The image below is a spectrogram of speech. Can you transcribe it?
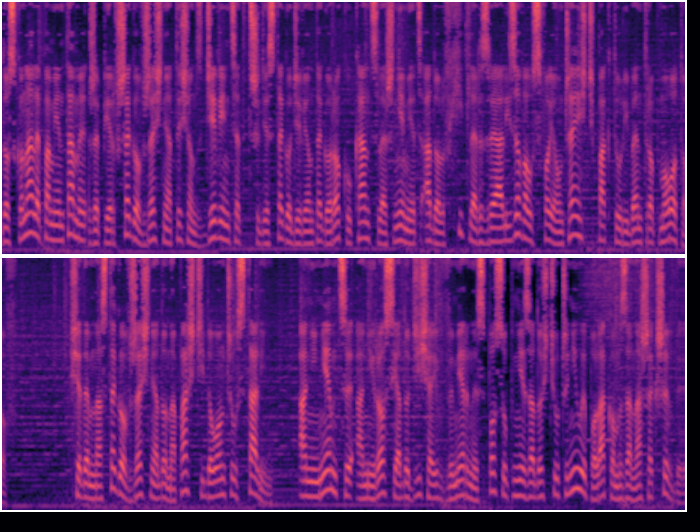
Doskonale pamiętamy, że 1 września 1939 roku kanclerz Niemiec Adolf Hitler zrealizował swoją część paktu Ribbentrop-Mołotow. 17 września do napaści dołączył Stalin. Ani Niemcy, ani Rosja do dzisiaj w wymierny sposób nie zadośćuczyniły Polakom za nasze krzywdy.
